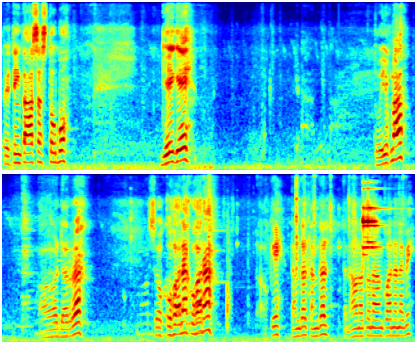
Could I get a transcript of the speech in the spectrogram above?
Piting taas sa tubo. Gege. Tuyok na. Oh, dara. So kuha na, kuha na. Okay, tanggal, tanggal. Tanaw na to na ang kuha na nabi.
